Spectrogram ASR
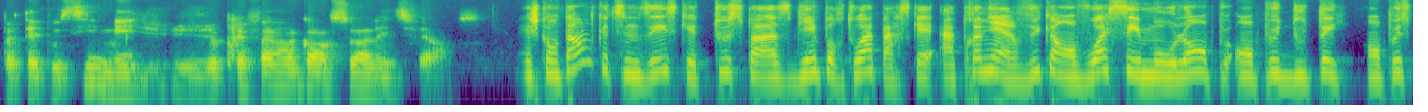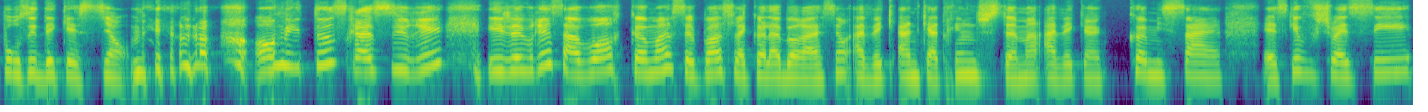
peut-être aussi, mais je préfère encore ça à l'indifférence. Je suis contente que tu me dises que tout se passe bien pour toi parce qu'à première vue, quand on voit ces mots-là, on peut, on peut, douter, on peut se poser des questions. Mais là, on est tous rassurés et j'aimerais savoir comment se passe la collaboration avec Anne-Catherine, justement, avec un commissaire. Est-ce que vous choisissez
